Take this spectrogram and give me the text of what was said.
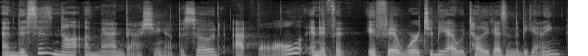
And this is not a man bashing episode at all. And if it if it were to be, I would tell you guys in the beginning.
